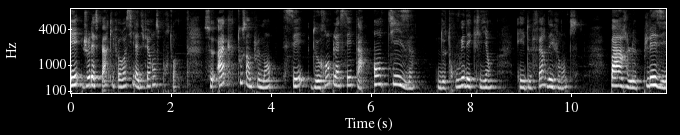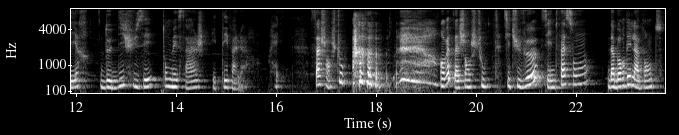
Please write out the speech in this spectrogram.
et je l'espère qu'il fera aussi la différence pour toi. Ce hack, tout simplement, c'est de remplacer ta hantise de trouver des clients et de faire des ventes par le plaisir de diffuser ton message et tes valeurs. ça change tout. en fait, ça change tout. Si tu veux, c'est une façon d'aborder la vente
